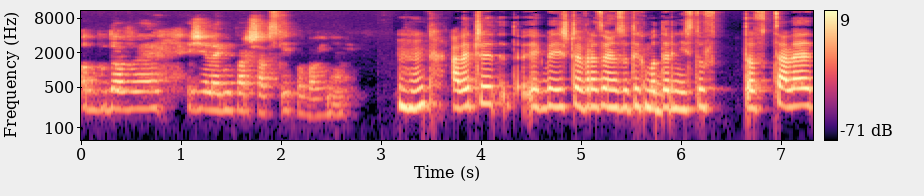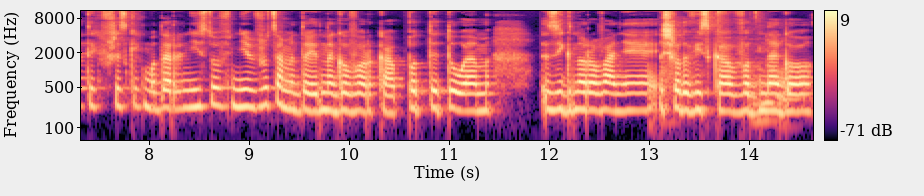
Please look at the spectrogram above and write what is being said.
odbudowy zieleni warszawskiej po wojnie. Mhm. Ale czy jakby jeszcze wracając do tych modernistów, to wcale tych wszystkich modernistów nie wrzucamy do jednego worka pod tytułem zignorowanie środowiska wodnego.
